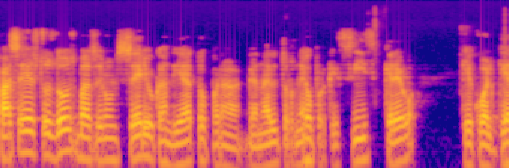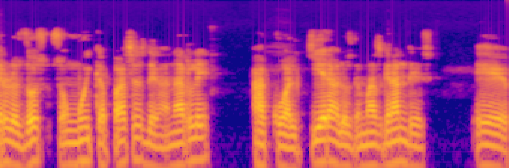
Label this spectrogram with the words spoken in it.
pase estos dos va a ser un serio candidato para ganar el torneo, porque sí creo que cualquiera de los dos son muy capaces de ganarle a cualquiera de los demás grandes, eh,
